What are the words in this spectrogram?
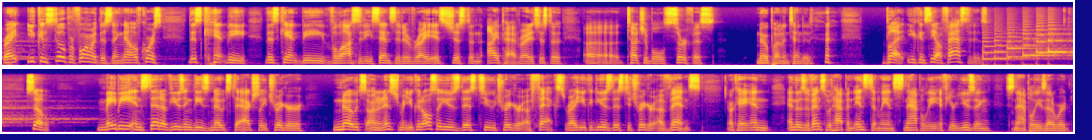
Right? You can still perform with this thing. Now, of course, this can't be this can't be velocity sensitive, right? It's just an iPad, right? It's just a, a touchable surface, no pun intended. but you can see how fast it is. So maybe instead of using these notes to actually trigger notes on an instrument, you could also use this to trigger effects, right? You could use this to trigger events, okay? And and those events would happen instantly and snappily if you're using snappily, is that a word?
